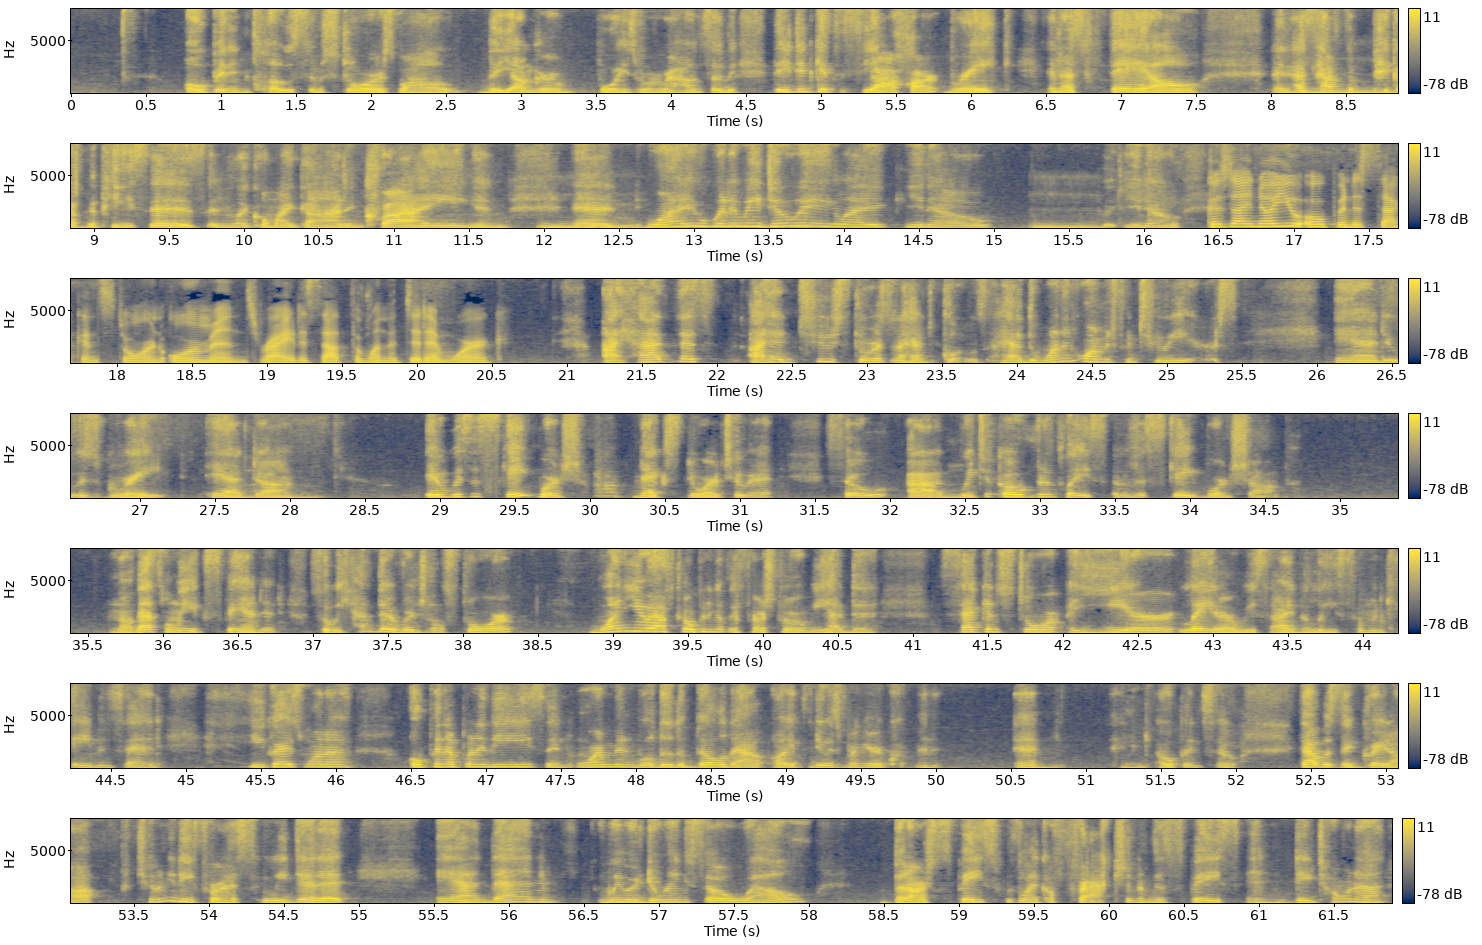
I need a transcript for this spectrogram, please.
open and close some stores while the younger boys were around. So they, did get to see our heartbreak and us fail and us have to pick up the mm. pieces and like, oh my God, and crying and and mm. why what are we doing? Like, you know, mm. you know, Because I know you opened a second store in Ormond's, right? Is that the one that didn't work? I had this I had two stores that I had to close. I had the one in Ormond for two years, and it was great. And um, it was a skateboard shop next door to it. So um, we took over the place of the skateboard shop. No, that's when we expanded. So we had the original store. One year after opening up the first store, we had the second store. A year later, we signed a lease. Someone came and said, hey, you guys want to open up one of these in Ormond? We'll do the build out. All you have to do is bring your equipment and and open. So that was a great opportunity for us. We did it. And then we were doing so well but our space was like a fraction of the space in Daytona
